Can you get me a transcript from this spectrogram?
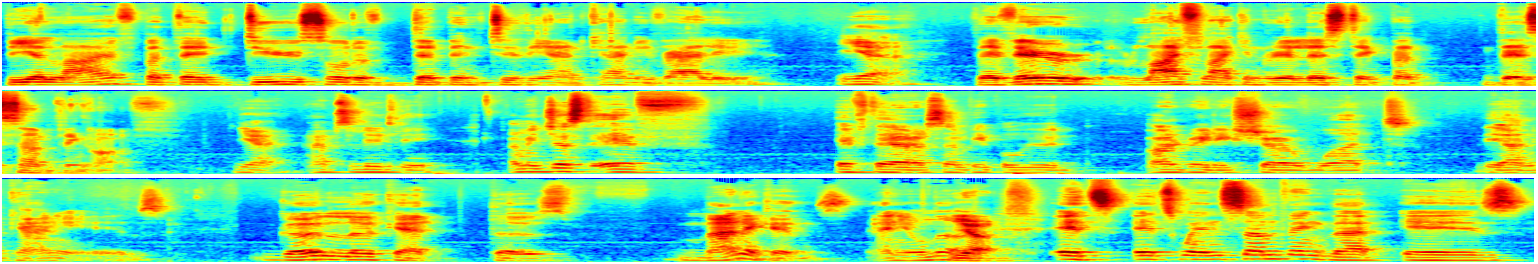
be alive, but they do sort of dip into the uncanny valley. Yeah, They're very lifelike and realistic, but there's something off. yeah, absolutely. I mean, just if if there are some people who aren't really sure what the uncanny is, go look at those mannequins and you'll know. Yeah, It's it's when something that is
